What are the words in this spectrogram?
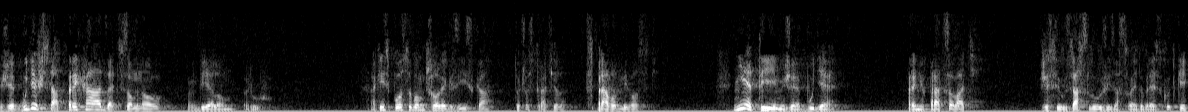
že budeš sa prechádzať so mnou v bielom rúchu. Akým spôsobom človek získa to, čo stratil? Spravodlivosť. Nie tým, že bude pre ňu pracovať, že si ju zaslúži za svoje dobré skutky,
